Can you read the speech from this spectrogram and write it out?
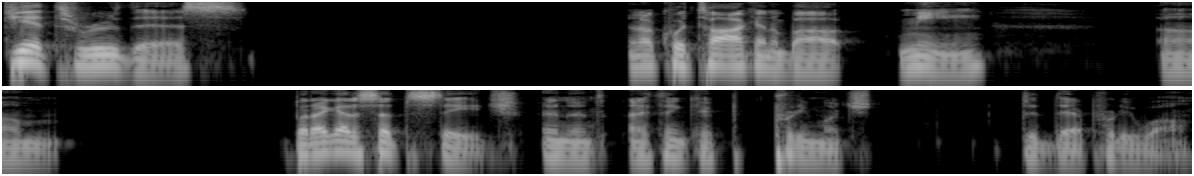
get through this, and I'll quit talking about me. Um, but I got to set the stage, and it, I think I pretty much did that pretty well.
